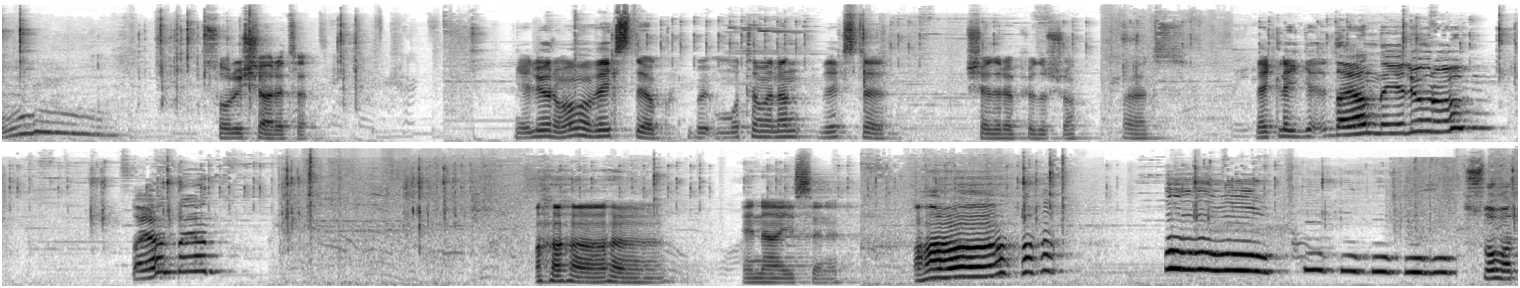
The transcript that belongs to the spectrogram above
Oo. Soru işareti. Geliyorum ama Vex de yok. Muhtemelen Vex de şeyler yapıyordur şu an. Evet. Bekle dayan da geliyorum. Dayan dayan. Enayi seni. Aha. Sovat.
